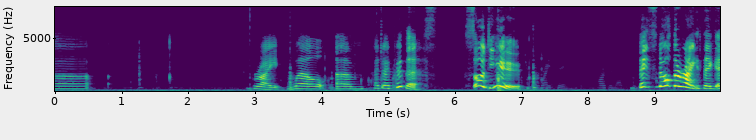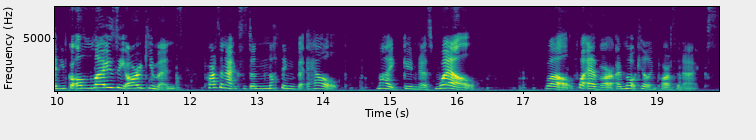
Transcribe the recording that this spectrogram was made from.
Uh. Right. Well, um, how do I put this? Sod you! do the right thing. Paarthurnax deserves It's not the right thing, and you've got a lousy argument. Paarthurnax has done nothing but help. My goodness. Well, well, whatever. I'm not killing Paarthurnax.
